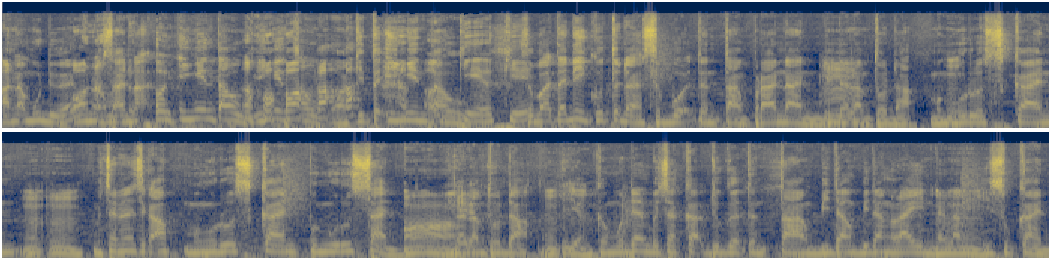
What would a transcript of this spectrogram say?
anak muda eh? oh, perasaan anak muda. Anak, ingin tahu ingin tahu kita ingin tahu okay, okay. sebab tadi Ikuto dah sebut tentang peranan di mm. dalam Todak menguruskan mm. macam mana cakap menguruskan pengurusan uh-huh. dalam todak. Uh-huh. Kemudian bercakap juga tentang bidang-bidang lain dalam isukan.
